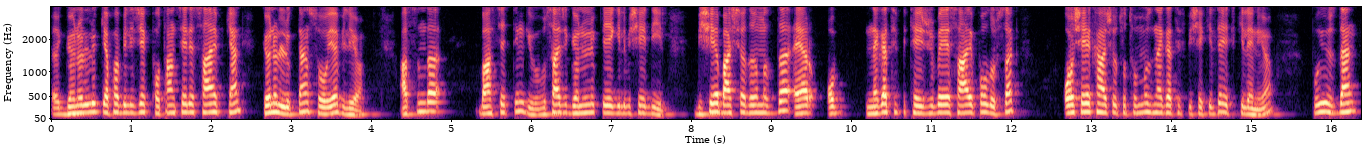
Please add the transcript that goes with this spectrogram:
e, gönüllülük yapabilecek potansiyele sahipken gönüllülükten soğuyabiliyor. Aslında bahsettiğim gibi bu sadece gönüllülükle ilgili bir şey değil. Bir şeye başladığımızda eğer o negatif bir tecrübeye sahip olursak o şeye karşı tutumumuz negatif bir şekilde etkileniyor. Bu yüzden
